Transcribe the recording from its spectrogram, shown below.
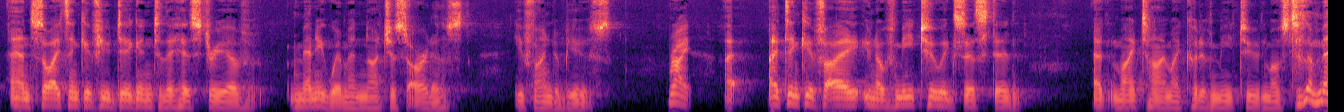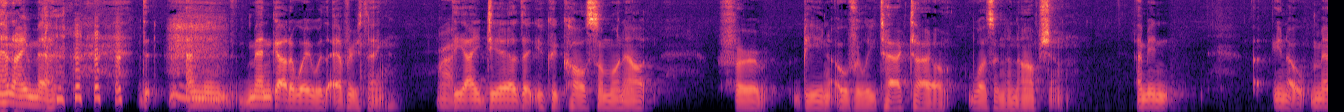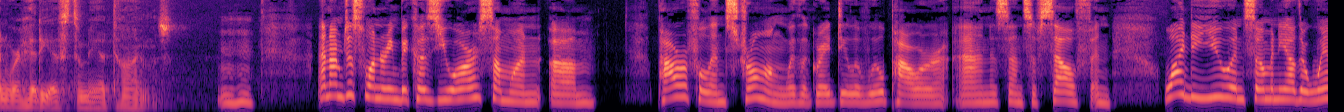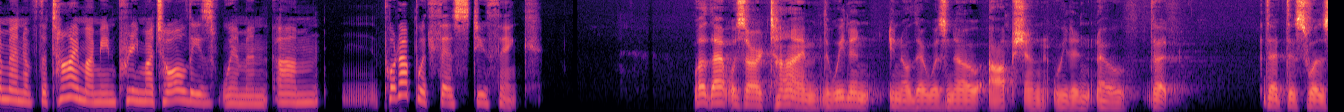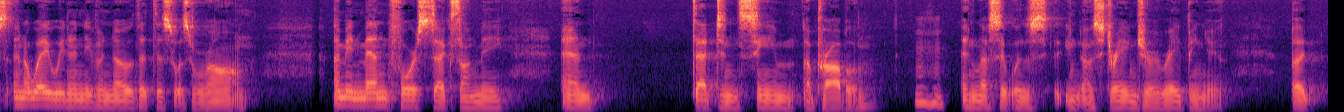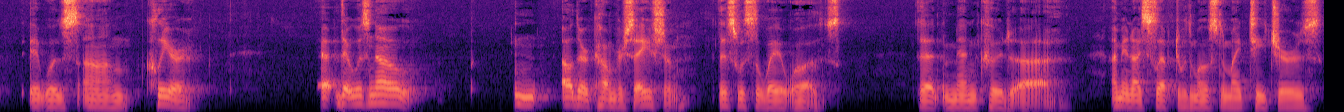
And so I think if you dig into the history of many women, not just artists, you find abuse. Right. I, I think if I, you know, if Me Too existed at my time, I could have Me Too'd most of the men I met. I mean, men got away with everything. Right. The idea that you could call someone out for being overly tactile wasn't an option. I mean, you know, men were hideous to me at times. Mm-hmm. And I'm just wondering because you are someone um, powerful and strong with a great deal of willpower and a sense of self. And why do you and so many other women of the time, I mean, pretty much all these women, um, put up with this, do you think? Well, that was our time. We didn't, you know, there was no option. We didn't know that that this was in a way we didn't even know that this was wrong. I mean, men forced sex on me and that didn't seem a problem mm-hmm. unless it was, you know, a stranger raping you. But it was um, clear. Uh, there was no other conversation. This was the way it was that men could. Uh, I mean, I slept with most of my teachers,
